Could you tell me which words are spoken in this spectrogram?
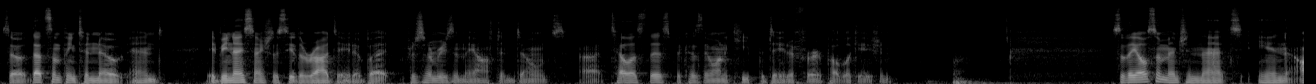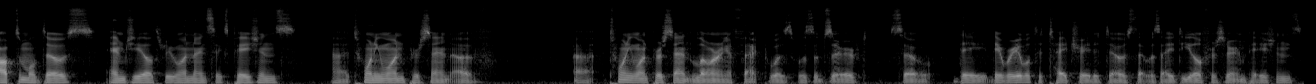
So that's something to note. And it'd be nice to actually see the raw data, but for some reason they often don't uh, tell us this because they want to keep the data for publication. So they also mentioned that in optimal dose MGL 3196 patients, 21% uh, of 21% uh, lowering effect was was observed. So they they were able to titrate a dose that was ideal for certain patients,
